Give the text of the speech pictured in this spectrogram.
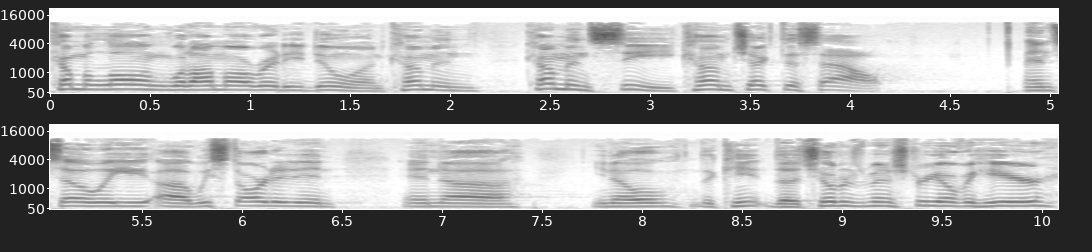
come along what I'm already doing. Come and come and see. Come check this out. And so we uh, we started in in uh, you know the the children's ministry over here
